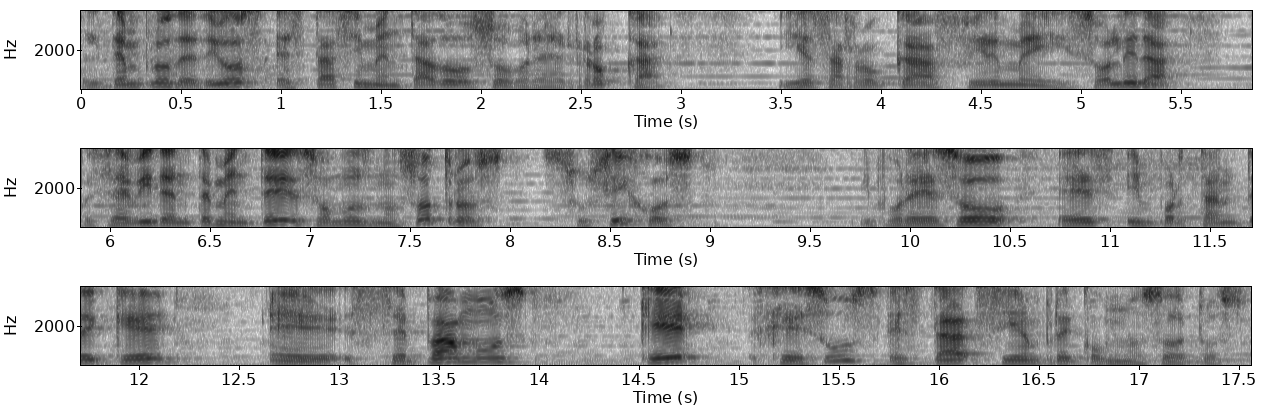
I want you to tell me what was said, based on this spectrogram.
El templo de Dios está cimentado sobre roca y esa roca firme y sólida, pues evidentemente somos nosotros, sus hijos. Y por eso es importante que eh, sepamos que Jesús está siempre con nosotros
